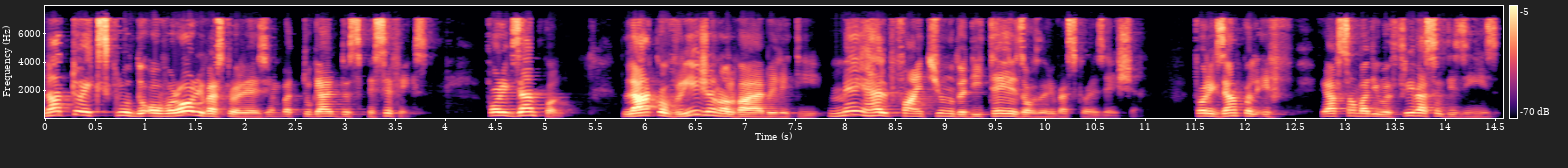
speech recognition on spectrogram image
not to exclude the overall revascularization, but to guide the specifics. For example, lack of regional viability may help fine-tune the details of the revascularization. For example, if you have somebody with free vessel disease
